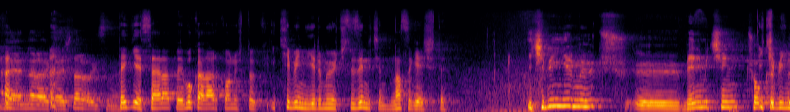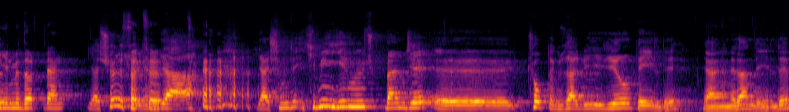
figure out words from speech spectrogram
izleyenler arkadaşlar baksınlar. Peki Serhat Bey bu kadar konuştuk. 2023 sizin için nasıl geçti? 2023 e, benim için çok kötü. 2024'ten Ya şöyle söyleyeyim Kötü. ya. ya şimdi 2023 bence e, çok da güzel bir yıl değildi. Yani neden değildi?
